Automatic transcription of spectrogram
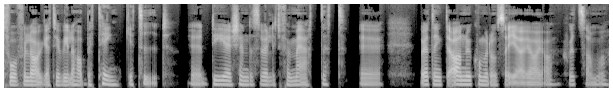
två förlag att jag ville ha betänketid, eh, det kändes väldigt förmätet. Eh, och jag tänkte, ja nu kommer de säga, ja ja, skitsamma,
